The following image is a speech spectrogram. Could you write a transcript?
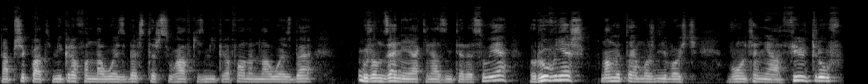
na przykład mikrofon na USB, czy też słuchawki z mikrofonem na USB, urządzenie, jakie nas interesuje. Również mamy tutaj możliwość włączenia filtrów,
